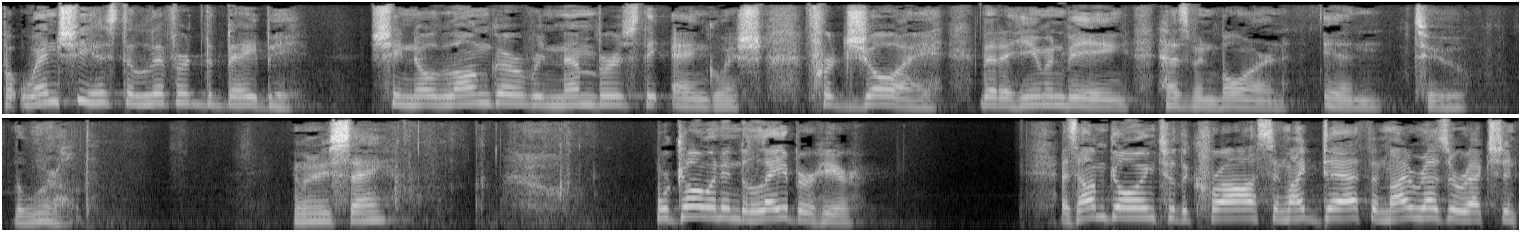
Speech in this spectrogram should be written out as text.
But when she has delivered the baby, she no longer remembers the anguish for joy that a human being has been born into the world. You know what he's saying? We're going into labor here as I'm going to the cross and my death and my resurrection,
